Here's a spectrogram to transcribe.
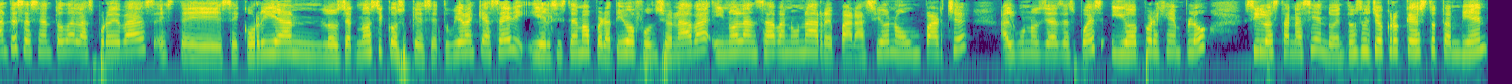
antes se hacían todas las pruebas, este, se corrían los diagnósticos que se tuvieran que hacer y, el sistema operativo funcionaba y no lanzaban una reparación o un parche algunos días después y hoy, por ejemplo, sí lo están haciendo. Entonces yo creo que esto también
